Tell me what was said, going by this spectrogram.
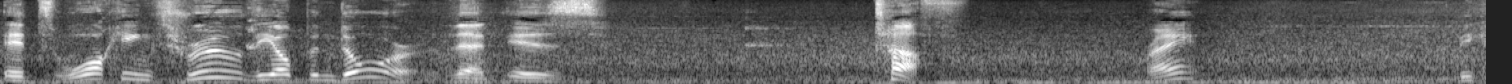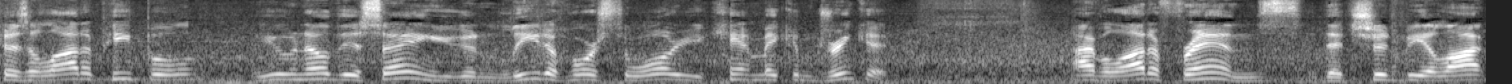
it's walking through the open door that is tough, right? Because a lot of people, you know the saying, you can lead a horse to water, you can't make him drink it. I have a lot of friends that should be a lot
